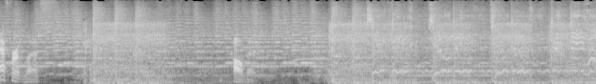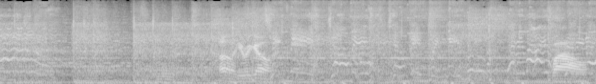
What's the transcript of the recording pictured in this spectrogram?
Effortless. Called it. Oh, here we go. Wow.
